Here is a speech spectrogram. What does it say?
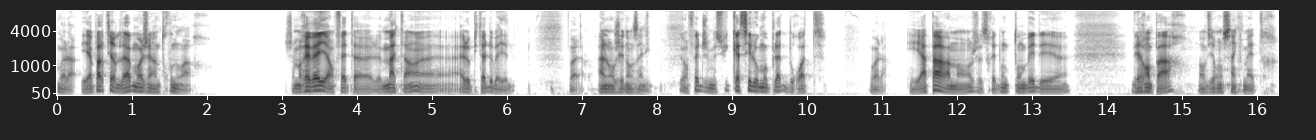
Voilà, et à partir de là, moi j'ai un trou noir. Je me réveille en fait le matin à l'hôpital de Bayonne, voilà, allongé dans un lit. en fait je me suis cassé l'omoplate droite, voilà. Et apparemment, je serais donc tombé des, euh, des remparts d'environ 5 mètres.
